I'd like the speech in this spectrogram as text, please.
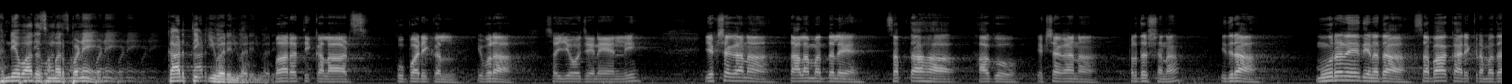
ಧನ್ಯವಾದ ಸಮರ್ಪಣೆ. ಕಾರ್ತಿಕ್ ಇವರಿಂದ ಭಾರತಿ ಕಲಾರ್ಟ್ಸ್ ಪೂಪಾಡಿಕಲ್ ಇವರ ಸಂಯೋಜನೆಯಲ್ಲಿ ಯಕ್ಷಗಾನ ತಾಳಮದ್ದಲೆ ಸಪ್ತಾಹ ಹಾಗೂ ಯಕ್ಷಗಾನ ಪ್ರದರ್ಶನ. ಇದರ ಮೂರನೇ ದಿನದ ಸಭಾ ಕಾರ್ಯಕ್ರಮದ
